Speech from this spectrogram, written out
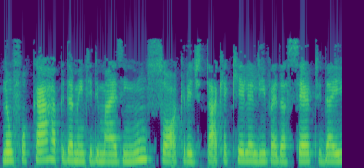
não focar rapidamente demais em um só, acreditar que aquele ali vai dar certo e daí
